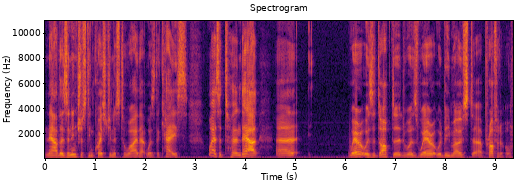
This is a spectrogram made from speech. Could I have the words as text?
Now, there's an interesting question as to why that was the case. Well, as it turned out, uh, where it was adopted was where it would be most uh, profitable.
